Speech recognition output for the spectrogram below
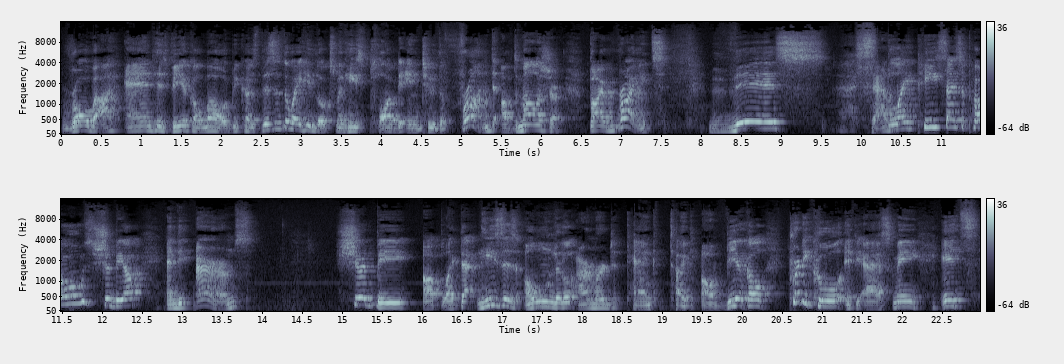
robot and his vehicle mode because this is the way he looks when he's plugged into the front of Demolisher. By rights, this satellite piece, I suppose, should be up, and the arms should be up like that. And he's his own little armored tank type of vehicle. Pretty cool if you ask me. It's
